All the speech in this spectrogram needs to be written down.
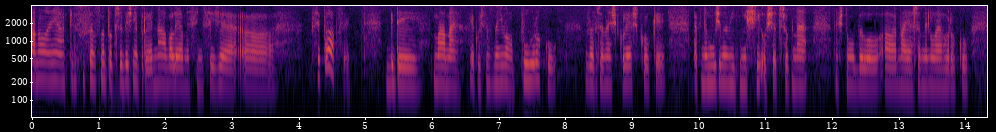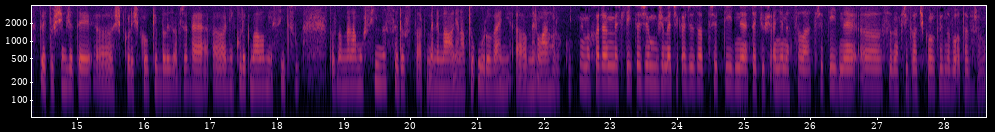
Ano, nějakým způsobem jsme to předběžně projednávali a myslím si, že eh, v situaci, kdy máme, jak už jsem zmiňovala, půl roku zavřené školy a školky, tak nemůžeme mít nižší ošetřovné, než tomu bylo na jaře minulého roku, kdy tuším, že ty e, školy, školky byly zavřené několik málo měsíců. To znamená, musíme se dostat minimálně na tu úroveň minulého roku. Mimochodem, myslíte, že můžeme čekat, že za tři týdny, teď už ani necelé tři týdny, se například školky znovu otevřou?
